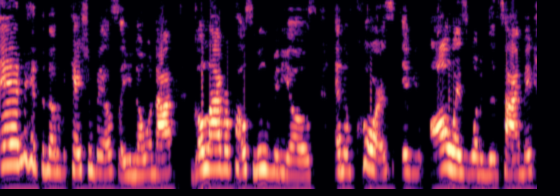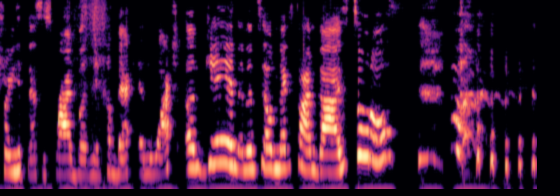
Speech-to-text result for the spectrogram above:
and hit the notification bell so you know when I go live or post new videos. And of course, if you always want a good time, make sure you hit that subscribe button and come back and watch again. And until next time, guys, toodles.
